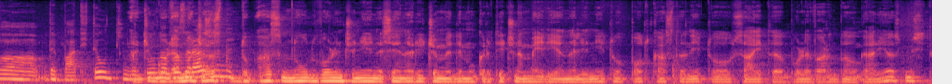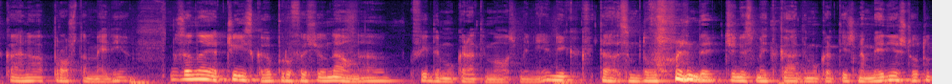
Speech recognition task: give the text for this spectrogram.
а, дебатите от името Значи, на част, Възраждане. до- аз съм много доволен, че ние не се наричаме демократична медия, нали, нито подкаста, нито сайта Булевард България. Аз мисля така една проста медия. За наячийска, професионална, какви демократи мога да сме ние? Никакви. Та, съм доволен, де, че не сме така демократична медия, защото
